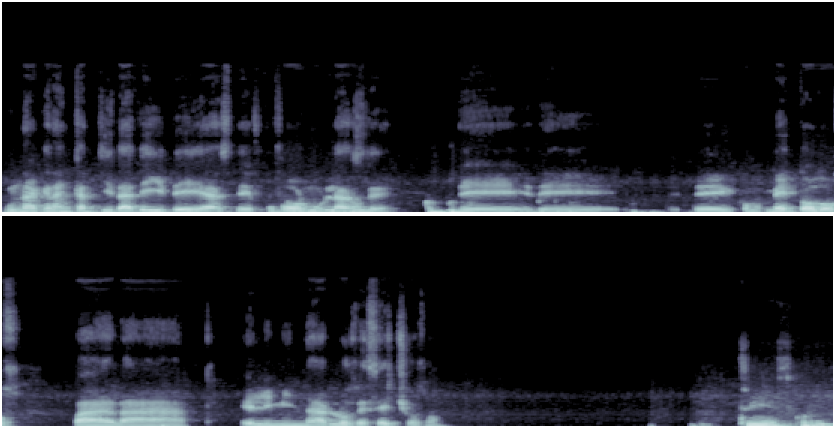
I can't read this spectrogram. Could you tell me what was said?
Una gran cantidad de ideas, de fórmulas, de, de, métodos para eliminar los desechos, ¿no? Sí, es correcto.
